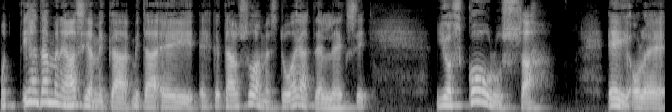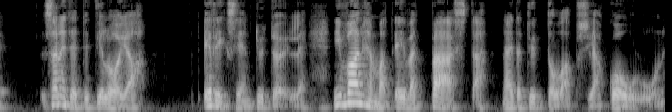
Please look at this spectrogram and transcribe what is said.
mutta ihan tämmöinen asia, mikä, mitä ei ehkä täällä Suomessa tule ajatelleeksi, jos koulussa ei ole saniteettitiloja erikseen tytöille, niin vanhemmat eivät päästä näitä tyttölapsia kouluun,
